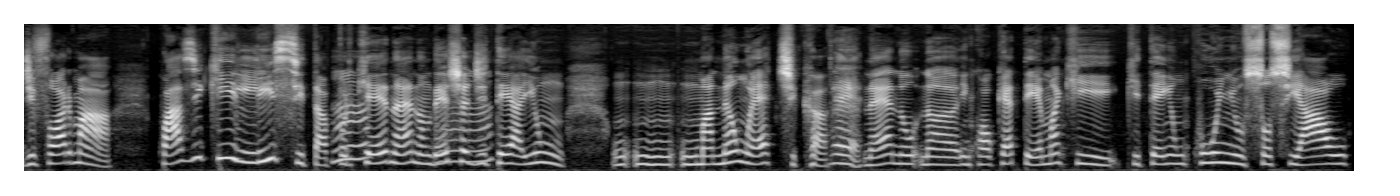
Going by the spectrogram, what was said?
de forma quase que ilícita, uhum. porque né, não deixa de ter aí um, um, um, uma não ética é. né, no, na, em qualquer tema que, que tenha um cunho social,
